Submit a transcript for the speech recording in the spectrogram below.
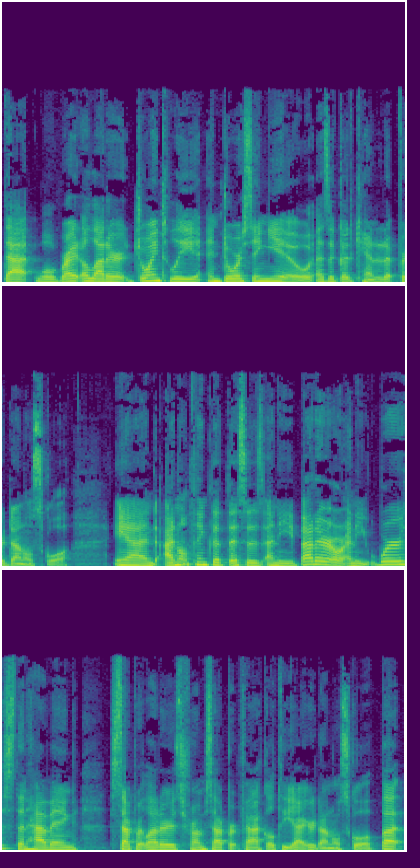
that will write a letter jointly endorsing you as a good candidate for dental school. And I don't think that this is any better or any worse than having separate letters from separate faculty at your dental school. But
